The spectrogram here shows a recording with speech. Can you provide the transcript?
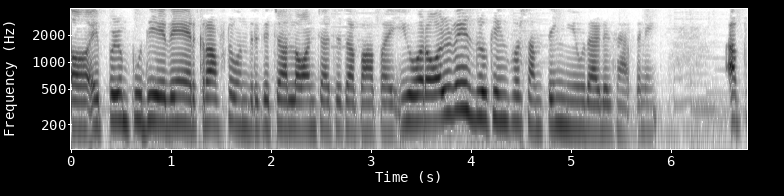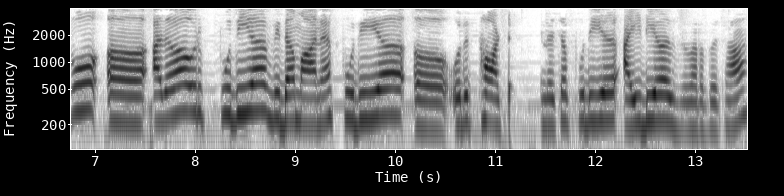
എപ്പോഴും പുതിയ ഏതേ എയർക്രാഫ്റ്റ് വന്നിരിക്കാ ലോഞ്ച് ആച്ചാ പാപ്പ you are always looking for something new that is happening അപ്പോൾ അഥവാ ഒരു പുതിയ വിധമാണ് പുതിയ ഒരു തോട്ട് എന്ന് വെച്ചാൽ പുതിയ ഐഡിയാസ് വർദ്ധിച്ചാ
